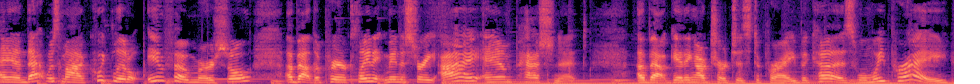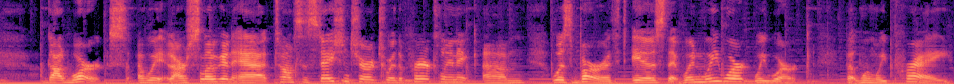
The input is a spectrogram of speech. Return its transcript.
and that was my quick little infomercial about the prayer clinic ministry. I am passionate about getting our churches to pray because when we pray, God works. We, our slogan at Thompson Station Church, where the prayer clinic um, was birthed, is that when we work, we work. But when we pray,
